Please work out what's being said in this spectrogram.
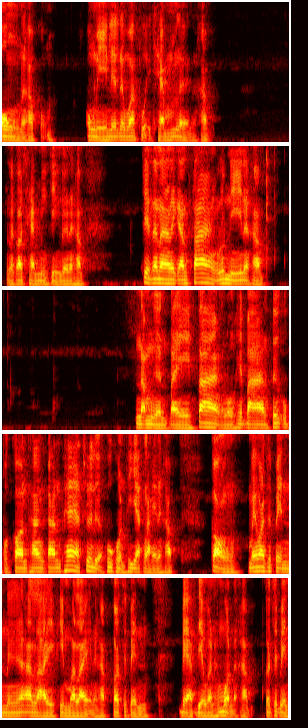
องค์นะครับผม องค์นี้เรียกได้ว่าสวยแชมป์เลยนะครับ แล้วก็แชมป์จริง ๆ ด้วยนะครับ เจตนาในการสร้างรุ่นนี้นะครับนำเงินไปสร้างโรงพยาบาล ซื้ออุปกรณ์ทางการแพทย์ช่วยเหลือผู้คนที่ยากไร้นะครับ กล่องไม่ว่าจะเป็นเนื้ออะไรพิมพ์อะไรนะครับ ก็จะเป็นแบบเดียวกันทั้งหมดนะครับ ก็จะเป็น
